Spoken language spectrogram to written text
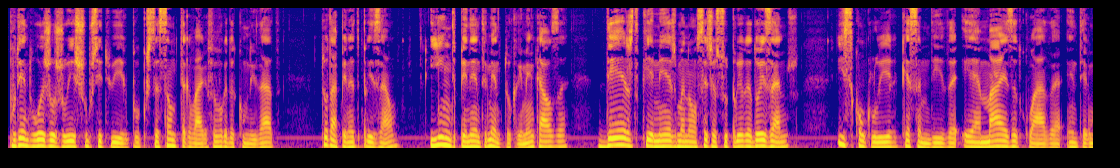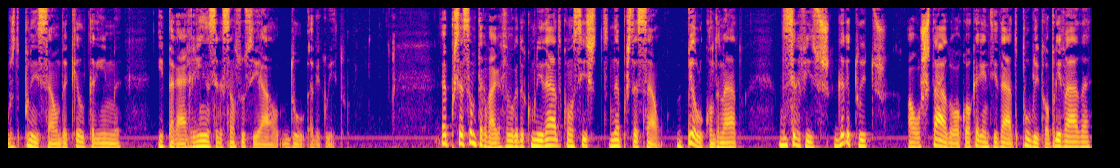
podendo hoje o juiz substituir por prestação de trabalho a favor da comunidade toda a pena de prisão e, independentemente do crime em causa, desde que a mesma não seja superior a dois anos e se concluir que essa medida é a mais adequada em termos de punição daquele crime e para a reinserção social do arguido. A prestação de trabalho a favor da comunidade consiste na prestação, pelo condenado, de serviços gratuitos ao Estado ou a qualquer entidade pública ou privada,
